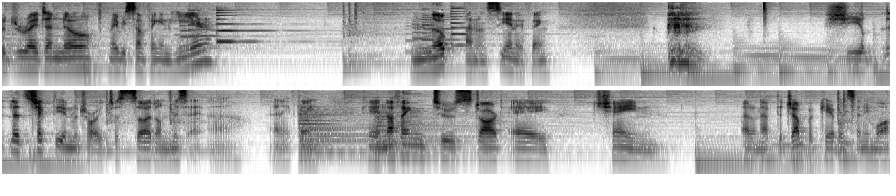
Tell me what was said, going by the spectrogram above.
Refrigerator, no. Maybe something in here? Nope, I don't see anything. Shield. Let- Let's check the inventory just so I don't miss uh, anything. Okay, nothing to start a chain. I don't have the jumper cables anymore.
